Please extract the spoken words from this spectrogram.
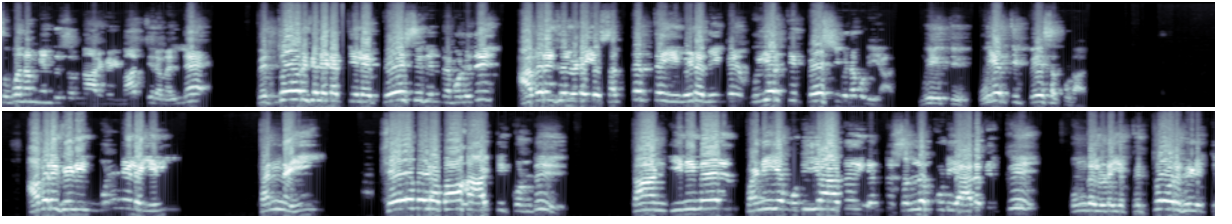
சுவனம் என்று சொன்னார்கள் மாத்திரமல்ல பெற்றோர்களிடத்திலே பேசுகின்ற பொழுது அவர்களுடைய சத்தத்தை விட நீங்கள் உயர்த்தி பேசிவிட முடியாது. உயர்த்தி உயர்த்தி பேசக்கூடாது. அவர்களின் முன்னிலையில் தன்னை கேவலமாக ஆக்கிக் கொண்டு தான் இனிமேல் பணிய முடியாது என்று சொல்லக்கூடிய அளவிற்கு உங்களுடைய பெற்றோர்களுக்கு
